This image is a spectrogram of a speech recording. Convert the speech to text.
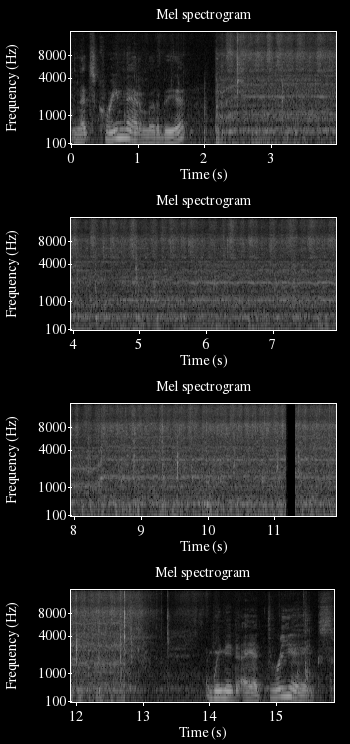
And let's cream that a little bit. We need to add three eggs.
